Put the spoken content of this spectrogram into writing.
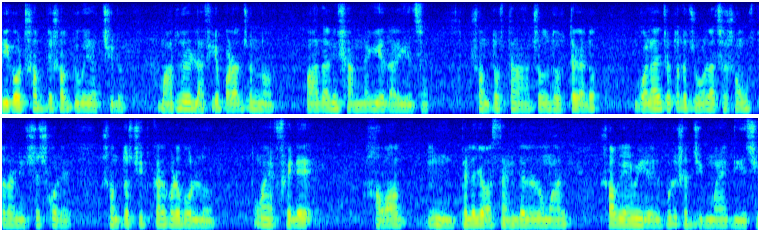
বিকট শব্দে সব ডুবে যাচ্ছিল। মাধুরী লাফিয়ে পড়ার জন্য পাদানির সামনে গিয়ে দাঁড়িয়েছে। সন্তোষ তার আঁচল ধরতে গেল। গলায় যতটা জোর আছে সমস্তটা নিঃশেষ করে সন্তোষ চিৎকার করে বলল, তোমায় ফেলে হাওয়া ফেলে যাওয়া স্যান্ডেল, রুমাল সবই আমি রেল পুলিশের জিম্মায় দিয়েছি।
